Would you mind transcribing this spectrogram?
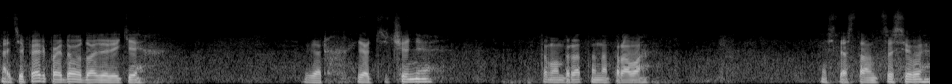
А теперь пойду вдоль реки. Вверх я течение, потом обратно направо, если останутся силы.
